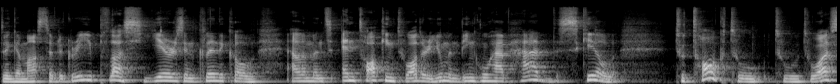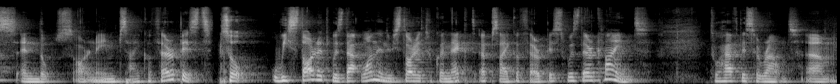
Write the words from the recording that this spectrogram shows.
doing a master degree plus years in clinical elements and talking to other human beings who have had the skill to talk to, to, to us, and those are named psychotherapists. So we started with that one, and we started to connect a psychotherapist with their client to have this around. Um,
